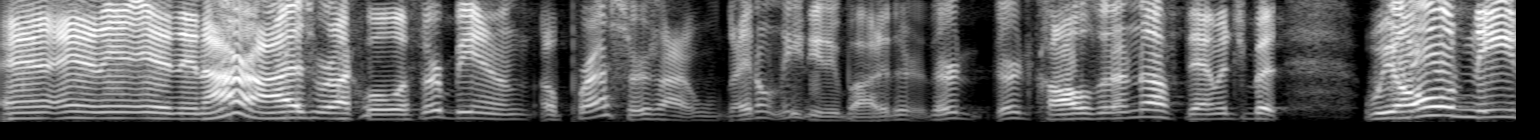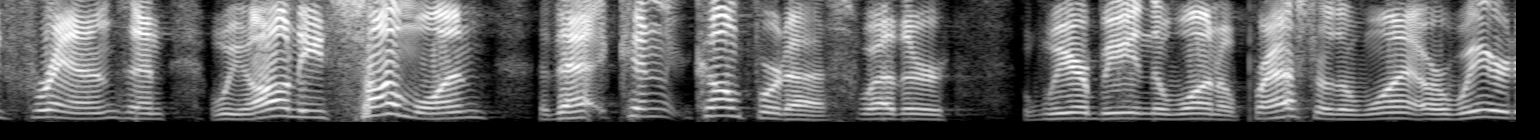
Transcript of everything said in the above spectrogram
and, and, and in our eyes, we're like, well, if they're being oppressors, I, they don't need anybody. They're, they're, they're causing enough damage. But we all need friends, and we all need someone that can comfort us, whether we're being the one oppressed or the one, or we're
